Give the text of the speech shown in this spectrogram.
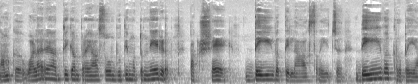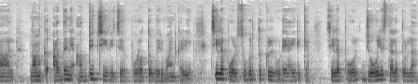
നമുക്ക് വളരെയധികം പ്രയാസവും ബുദ്ധിമുട്ടും നേരിടും. പക്ഷേ ദൈവത്തിൽ ആശ്രയിച്ച് ദൈവകൃപയാൽ നമുക്ക് അതിനെ അതിജീവിച്ച് പുറത്തു വരുവാൻ കഴിയും. ചിലപ്പോൾ സുഹൃത്തുക്കളിലൂടെ ആയിരിക്കാം. ചിലപ്പോൾ ജോലി സ്ഥലത്തുള്ള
